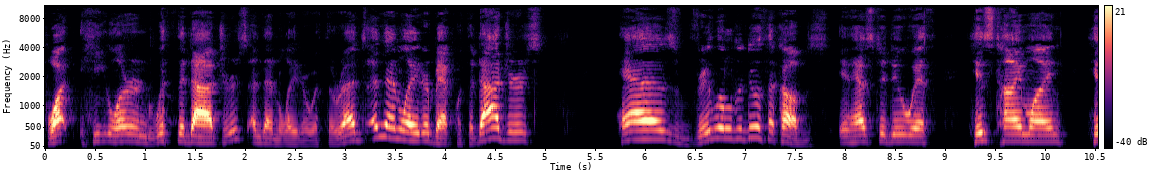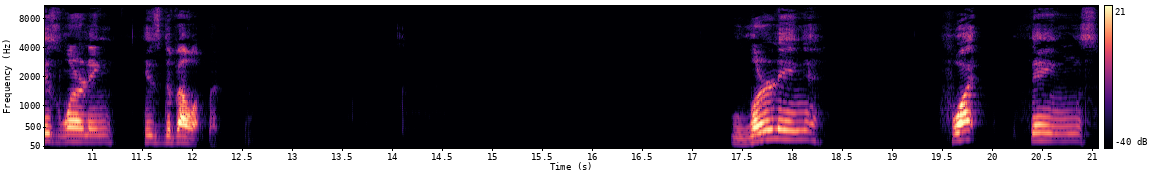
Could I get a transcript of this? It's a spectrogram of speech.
What he learned with the Dodgers, and then later with the Reds, and then later back with the Dodgers, has very little to do with the Cubs. It has to do with his timeline, his learning, his development. Learning what things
